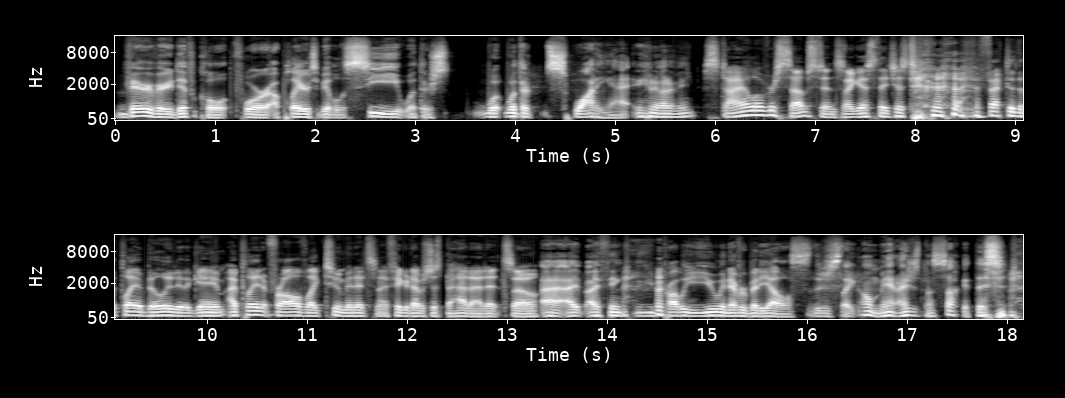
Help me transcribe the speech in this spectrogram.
very very difficult for a player to be able to see what they're what, what they're swatting at. You know what I mean? Style over substance. I guess they just affected the playability of the game. I played it for all of like two minutes, and I figured I was just bad at it. So I, I I think you, probably you and everybody else, they're just like, oh man, I just must suck at this.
